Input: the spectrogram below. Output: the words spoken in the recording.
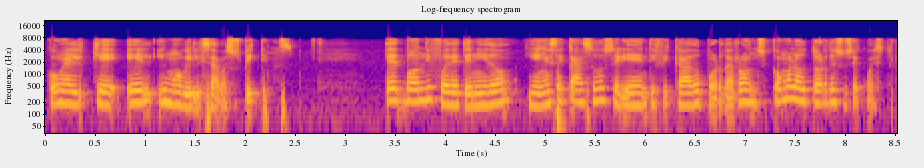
con el que él inmovilizaba a sus víctimas. Ted Bundy fue detenido y en ese caso sería identificado por Darrons como el autor de su secuestro.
